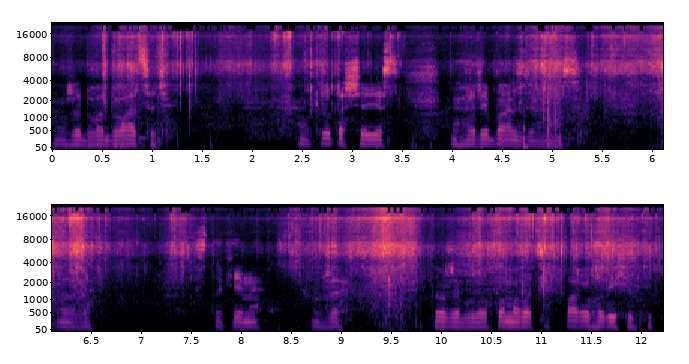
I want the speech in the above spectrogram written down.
Вже 2,20. А тут ще є Гарібальді у нас. Тоже з такими вже теж було в тому році пару горіхів тільки.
